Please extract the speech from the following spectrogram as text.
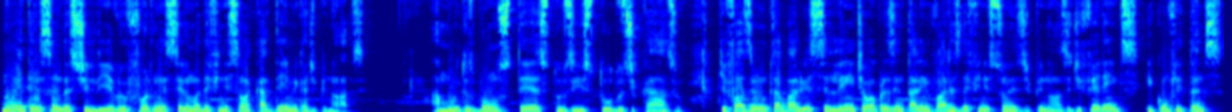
Não é a intenção deste livro fornecer uma definição acadêmica de hipnose. Há muitos bons textos e estudos de caso que fazem um trabalho excelente ao apresentarem várias definições de hipnose diferentes e conflitantes.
